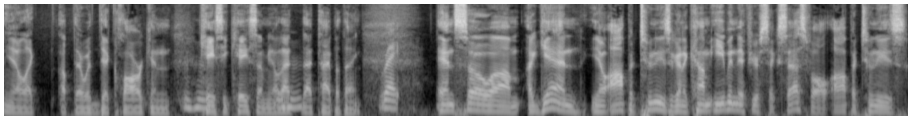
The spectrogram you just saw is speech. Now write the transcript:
You know, like up there with Dick Clark and Casey Kasem, you know that that type of thing. Right. And so, um, again, you know, opportunities are going to come. Even if you're successful, opportunities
